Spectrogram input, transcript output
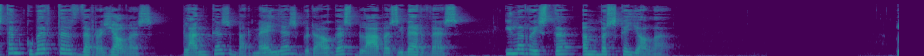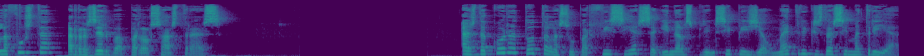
estan cobertes de rajoles, blanques, vermelles, grogues, blaves i verdes, i la resta amb escaiola. La fusta es reserva per als sostres. Es decora tota la superfície seguint els principis geomètrics de simetria,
